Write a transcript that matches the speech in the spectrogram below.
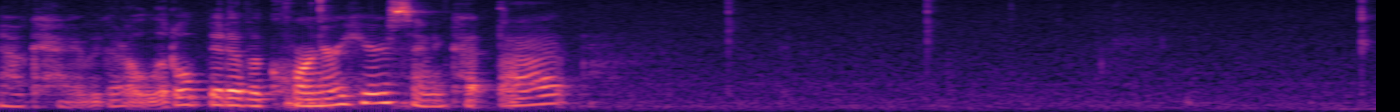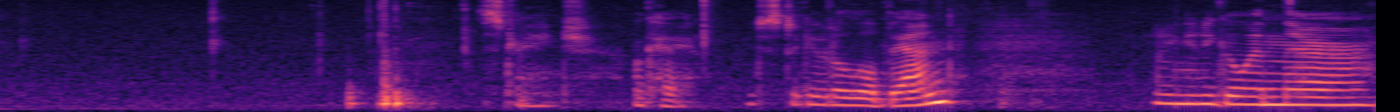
Okay, we got a little bit of a corner here, so I'm going to cut that. Strange. Okay, just to give it a little bend. I'm going to go in there.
